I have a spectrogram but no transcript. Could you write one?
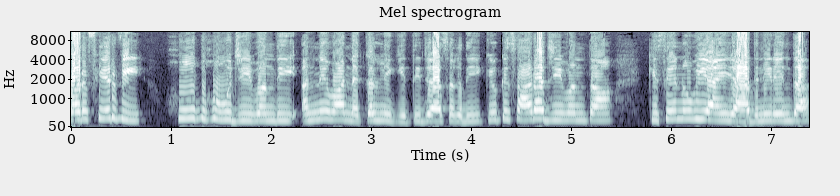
ਪਰ ਫਿਰ ਵੀ ਹੂਬਹੂ ਜੀਵਨ ਦੀ ਅੰਨੇਵਾਹ ਨਕਲ ਨਹੀਂ ਕੀਤੀ ਜਾ ਸਕਦੀ, ਕਿਉਂਕਿ ਸਾਰਾ ਜੀਵਨ ਤਾਂ ਕਿਸੇ ਨੂੰ ਵੀ ਐਂ ਯਾਦ ਨਹੀਂ ਰਹਿੰਦਾ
